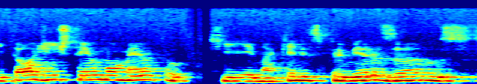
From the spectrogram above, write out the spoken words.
Então a gente tem um momento que naqueles primeiros anos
